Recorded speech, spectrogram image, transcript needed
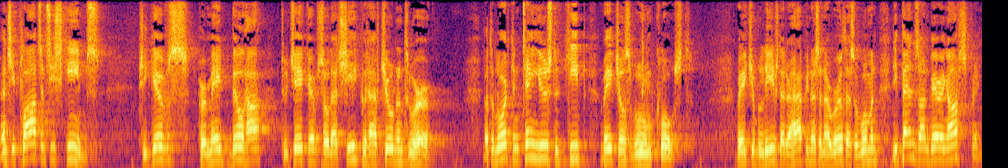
and she plots and she schemes. She gives her maid Bilhah to Jacob so that she could have children through her. But the Lord continues to keep Rachel's womb closed. Rachel believes that her happiness and her worth as a woman depends on bearing offspring,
